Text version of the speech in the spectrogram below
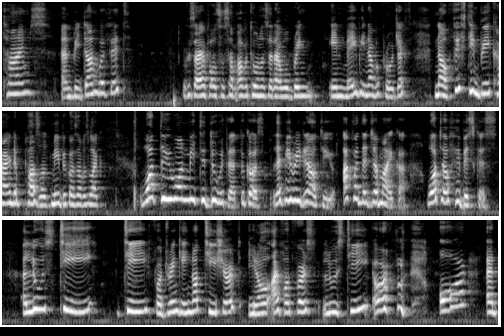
times and be done with it? Because I have also some other toners that I will bring in maybe in other projects. Now 15B kind of puzzled me because I was like, what do you want me to do with that? Because, let me read it out to you. Agua de Jamaica, water of hibiscus, a loose tea, tea for drinking, not t-shirt. You know, I thought first loose tea or, or an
